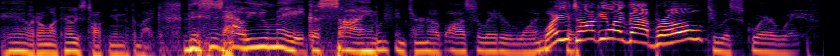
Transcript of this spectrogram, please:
Ew, I don't like how he's talking into the mic. This is how you make a sine. And turn up oscillator 1. Why are you talking like that, bro? To a square wave.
